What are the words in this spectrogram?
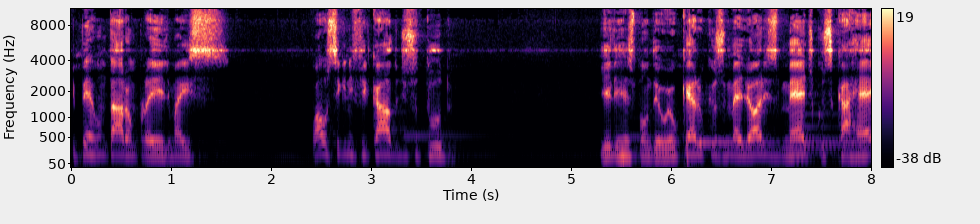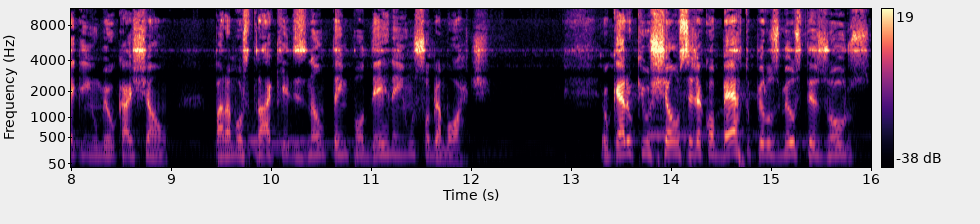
E perguntaram para ele, mas qual o significado disso tudo? E ele respondeu: Eu quero que os melhores médicos carreguem o meu caixão para mostrar que eles não têm poder nenhum sobre a morte. Eu quero que o chão seja coberto pelos meus tesouros,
